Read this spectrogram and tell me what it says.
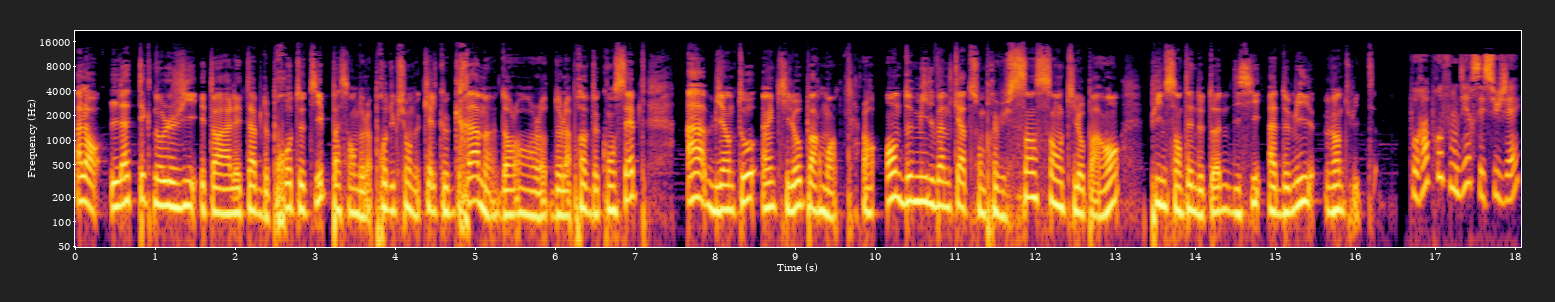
Alors, la technologie est à l'étape de prototype, passant de la production de quelques grammes dans de la preuve de concept à bientôt 1 kg par mois. Alors en 2024 sont prévus 500 kg par an, puis une centaine de tonnes d'ici à 2028. Pour approfondir ces sujets,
